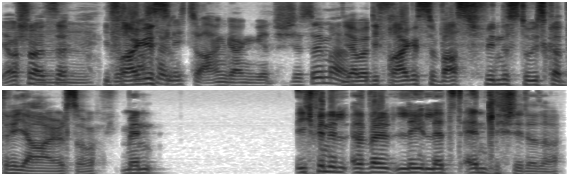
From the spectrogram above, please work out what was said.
ja, schon, also, mm, die Frage ist. Halt nicht so angegangen wird, verstehst du immer? Ja, aber die Frage ist, was findest du ist gerade real, so? Wenn, ich finde, äh, weil letztendlich steht er da.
